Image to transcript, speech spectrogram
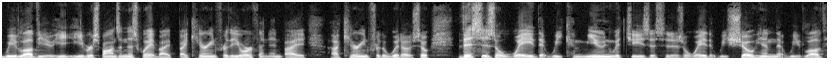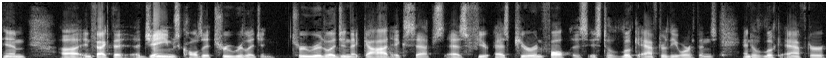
we love you. He he responds in this way by by caring for the orphan and by uh, caring for the widow. So this is a way that we commune with Jesus. It is a way that we show him that we love him. Uh, in fact, that uh, James calls it true religion. True religion that God accepts as as pure and faultless is to look after the orphans and to look after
